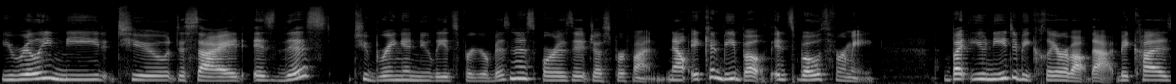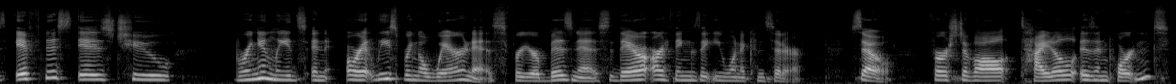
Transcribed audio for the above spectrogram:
You really need to decide is this to bring in new leads for your business or is it just for fun? Now, it can be both. It's both for me. But you need to be clear about that because if this is to bring in leads and or at least bring awareness for your business, there are things that you want to consider. So, first of all, title is important.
